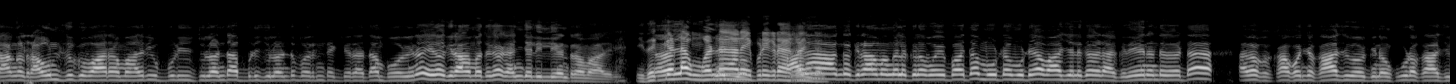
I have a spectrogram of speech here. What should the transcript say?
தாங்கள் ரவுண்ட்ஸுக்கு வார மாதிரி இப்படி சுழண்டு அப்படி சுழண்டு வெறும் டெக்டரா தான் போவீங்கன்னா ஏதோ கிராமத்துக்கு கஞ்சல் இல்லையன்ற மாதிரி. இதுக்கெல்லாம் உங்க அண்ணன் இப்படி கிடையாது அங்க? கிராமங்களுக்குள்ள போய் பார்த்தா மூட்டை மூட்டையா வாசலுக்கு கிடக்குது. ஏன்னு கேட்டா அவ கொஞ்சம் காசு வைக்கணும் கூட காசு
